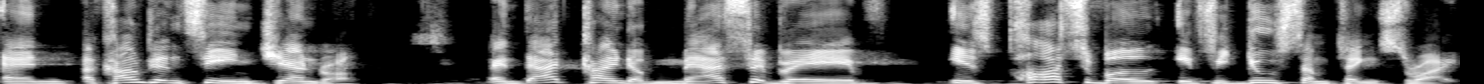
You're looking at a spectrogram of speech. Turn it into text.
and accountancy in general. And that kind of massive wave is possible if we do some things right.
